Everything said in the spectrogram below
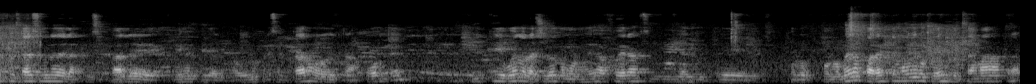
Fue casi una de las principales quejas que algunos presentaron, lo del transporte, y que bueno, la chiva como nos deja afuera, sí, eh, por, lo, por, lo, menos para este módulo que es el que está más atrás,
